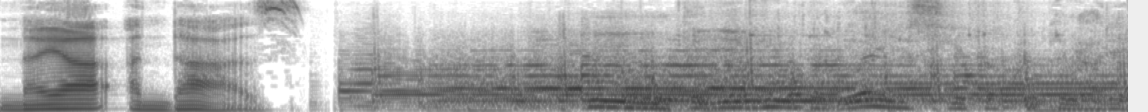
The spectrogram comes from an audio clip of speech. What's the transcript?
नया अंदाज। तो ये भी गया इसलिए कप के किनारे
